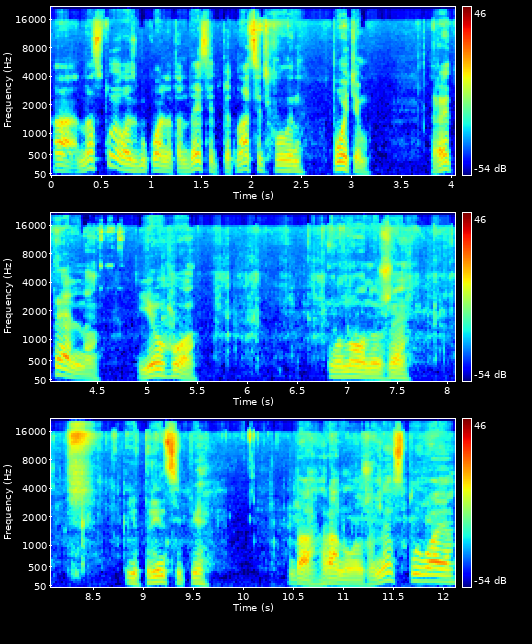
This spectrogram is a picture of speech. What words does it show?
а настоїлось буквально там 10-15 хвилин. Потім ретельно його, воно воно вже і в принципі, да, гранула вже не вспливає,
